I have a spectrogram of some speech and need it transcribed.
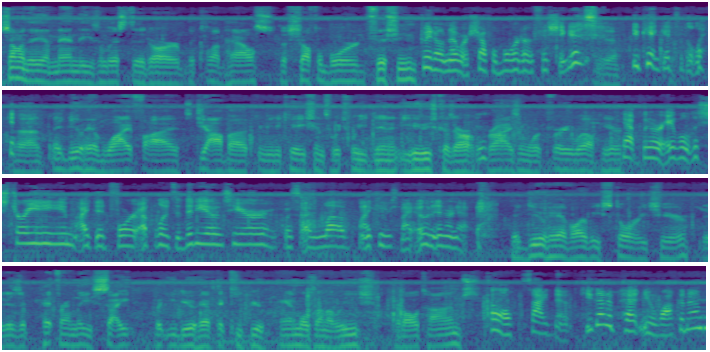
Some of the amenities listed are the clubhouse, the shuffleboard, fishing. We don't know where shuffleboard or fishing is. Yeah. You can't get to the lake. Uh, they do have Wi-Fi, Java communications, which we didn't use because our Verizon worked very well here. Yep, we were able to stream. I did four uploads of videos here. It was I love I can use my own internet. They do have RV storage here. It is a pet-friendly site, but you do have to keep your animals on a leash at all times. Oh, side note, you got a pet and you're walking them,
